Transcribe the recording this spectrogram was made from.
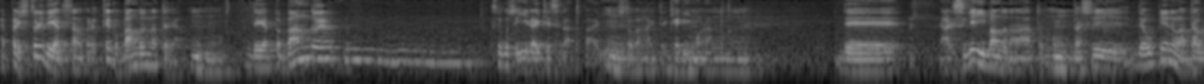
やっぱり一人でやってたのから結構バンドになったじゃんうん。でやっぱバンドやそれこそイーライ・ケスラーとかいい人が入ってる、ケリー・モランとか。であれすげえいいバンドだなと思ったし、で OPN は多分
